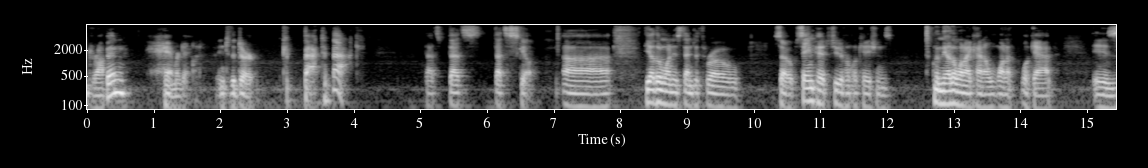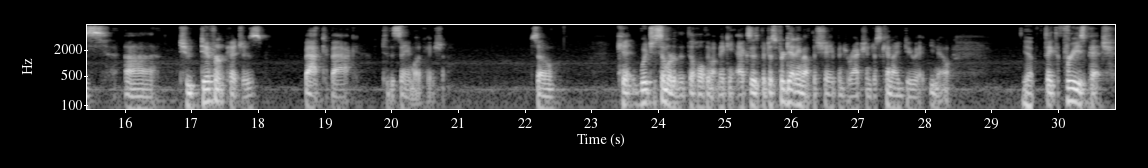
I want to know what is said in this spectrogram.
drop in, hammer down into the dirt, back to back. That's that's that's a skill. Uh, the other one is then to throw, so same pitch, two different locations. Then the other one I kind of want to look at is uh, two different pitches, back to back to the same location. So, can, which is similar to the, the whole thing about making X's, but just forgetting about the shape and direction. Just can I do it? You know, Yep. Take the freeze pitch.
